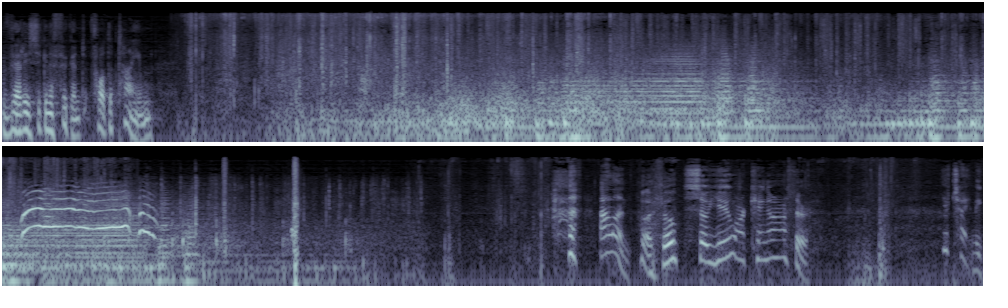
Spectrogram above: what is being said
very significant for the time. Alan. Hello, Phil. So you are King Arthur. You take me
